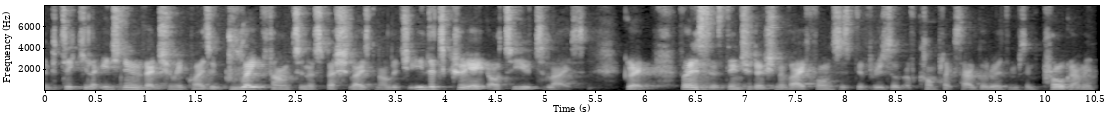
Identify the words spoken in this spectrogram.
In particular, each new invention requires a great fountain of specialized knowledge, either to create or to utilize. Great. For instance, the introduction of iPhones is the result of complex algorithms in programming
